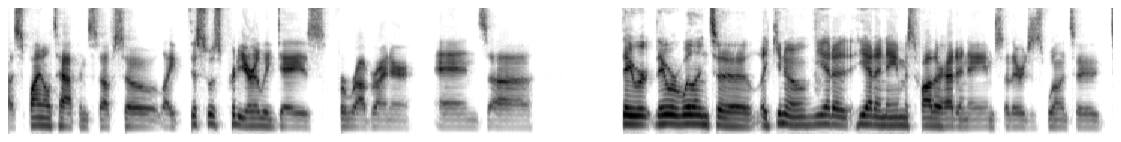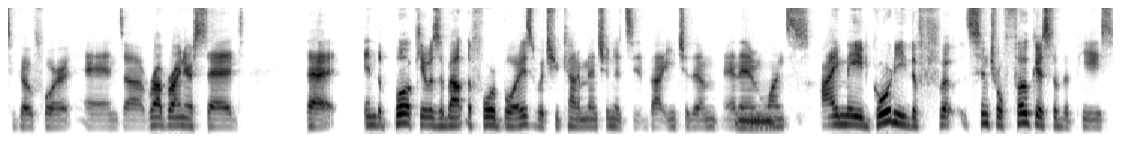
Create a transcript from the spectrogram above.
a spinal tap and stuff. So like this was pretty early days for Rob Reiner. And uh, they were they were willing to like you know he had a he had a name his father had a name so they were just willing to to go for it and uh, rob reiner said that in the book it was about the four boys which you kind of mentioned it's about each of them and then Mm. once i made gordy the fo- central focus of the piece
